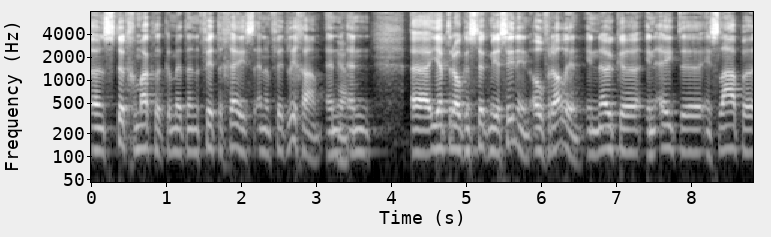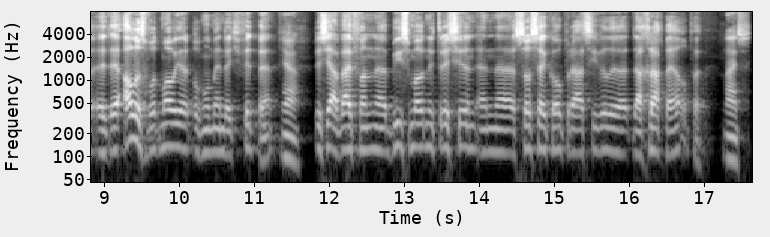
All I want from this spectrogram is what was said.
een stuk gemakkelijker met een fitte geest en een fit lichaam. En, Ja. en eh, je hebt er ook een stuk meer zin in, overal in. In neuken, in eten, in slapen. Het, eh, alles wordt mooier op het moment dat je fit bent. Ja. Dus ja, wij van Beast Mode Nutrition en eh Sosé Coöperatie willen daar graag bij helpen. Nice. nice.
